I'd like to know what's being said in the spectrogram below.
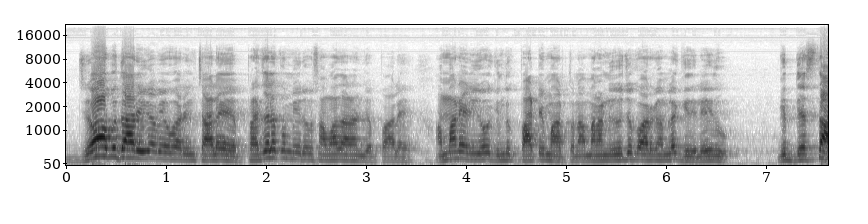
జవాబుదారీగా వ్యవహరించాలి. ప్రజలకు మీరు సమాధానం చెప్పాలి. అమ్మ నేను ఇగో ఇందుకు పార్టీ మారుతున్నా? మన నియోజకవర్గంలో గిది లేదు. గిది తెస్తా.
